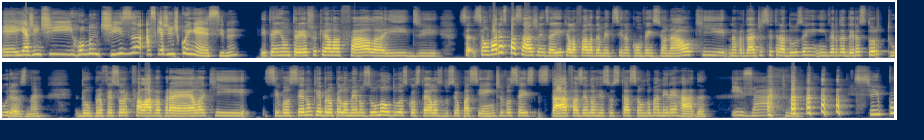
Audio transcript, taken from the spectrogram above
é, e a gente romantiza as que a gente conhece, né? E tem um trecho que ela fala aí de. São várias passagens aí que ela fala da medicina convencional que, na verdade, se traduzem em verdadeiras torturas, né? Do professor que falava para ela que se você não quebrou pelo menos uma ou duas costelas do seu paciente, você está fazendo a ressuscitação de maneira errada. Exato. tipo.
